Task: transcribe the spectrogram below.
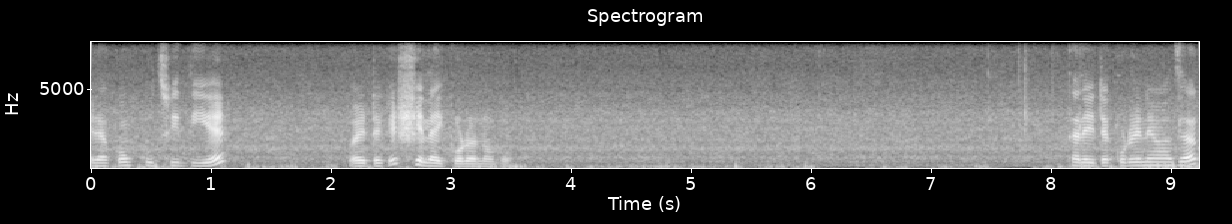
এরকম কুচি দিয়ে এটাকে সেলাই করে নেব। তাহলে এটা করে নেওয়া যাক।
